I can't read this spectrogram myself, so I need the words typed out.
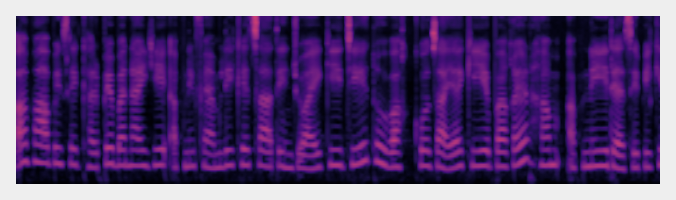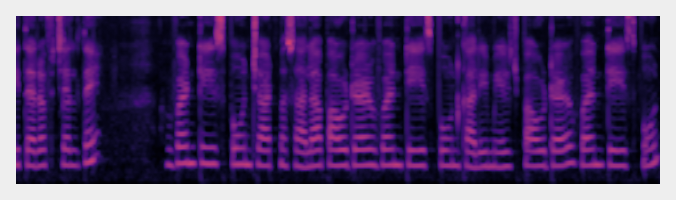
अब आप इसे घर पे बनाइए, अपनी फैमिली के साथ इंजॉय कीजिए तो वक्त को ज़ाया किए बगैर हम अपनी रेसिपी की तरफ़ चलते हैं। One teaspoon chaat masala powder, one teaspoon काली मिर्च पाउडर, वन टीस्पून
